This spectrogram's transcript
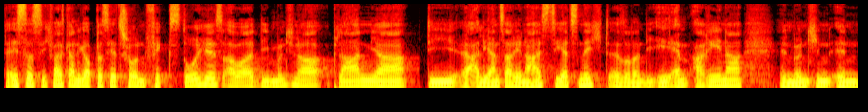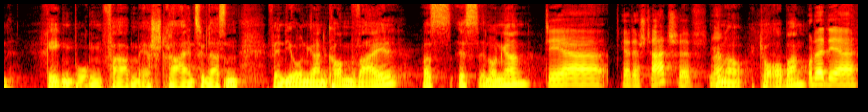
Ja, ist das, ich weiß gar nicht, ob das jetzt schon fix durch ist, aber die Münchner planen ja, die äh, Allianz Arena heißt sie jetzt nicht, äh, sondern die EM Arena in München in Regenbogenfarben erstrahlen zu lassen, wenn die Ungarn kommen, weil, was ist in Ungarn? der, ja, der Staatschef, ne? Genau, Viktor Orban. Oder der,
